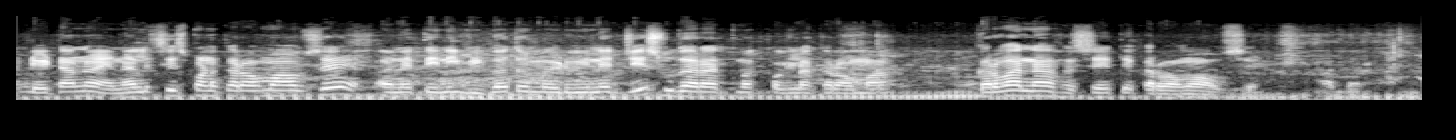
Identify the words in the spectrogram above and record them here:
ડેટાનો એનાલિસિસ પણ કરવામાં આવશે અને તેની વિગતો મેળવીને જે સુધારાત્મક પગલાં કરવામાં કરવાના હશે તે કરવામાં આવશે. આભાર.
